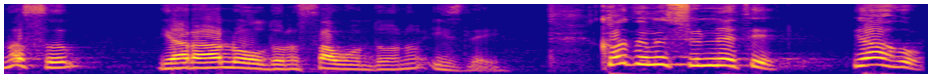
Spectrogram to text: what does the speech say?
nasıl yararlı olduğunu savunduğunu izleyin. Kadının sünneti. Yahu.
